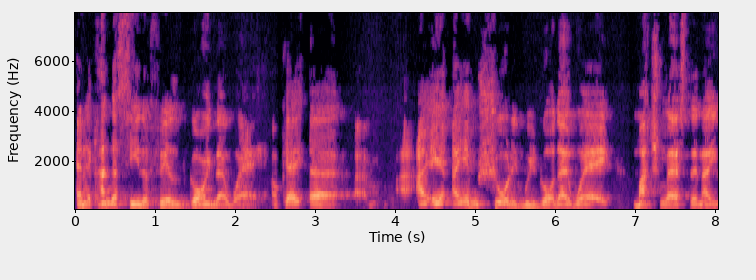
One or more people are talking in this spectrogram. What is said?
and I kind of see the field going that way. Okay, uh, I, I am sure it will go that way much less than I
